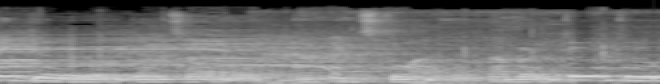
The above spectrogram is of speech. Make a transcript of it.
Thank you, dancer. And next one, number 22. two.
